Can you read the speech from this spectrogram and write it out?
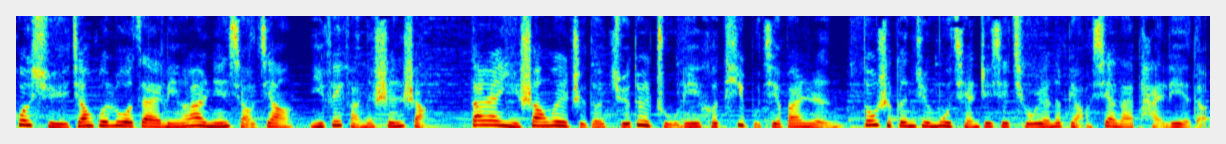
或许将会落在零二年小将倪非凡的身上。当然，以上位置的绝对主力和替补接班人都是根据目前这些球员的表现来排列的。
